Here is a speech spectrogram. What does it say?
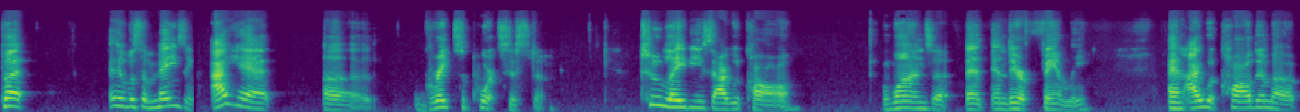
but it was amazing. I had a great support system. Two ladies I would call, one's a, and, and their family, and I would call them up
